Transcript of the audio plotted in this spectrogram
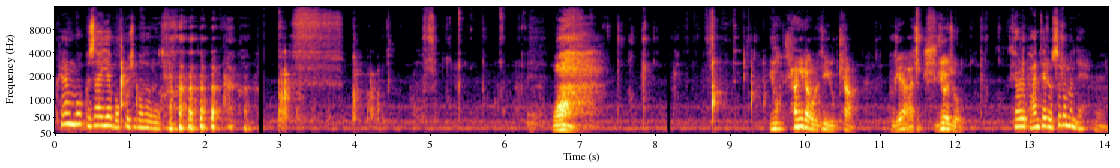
그냥 뭐 그 사이에 먹고 싶어서 그러지 와. 육향이라고 그러지, 육향. 그게 아주 죽여줘. 결 반대로 쓸으면 돼 음.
